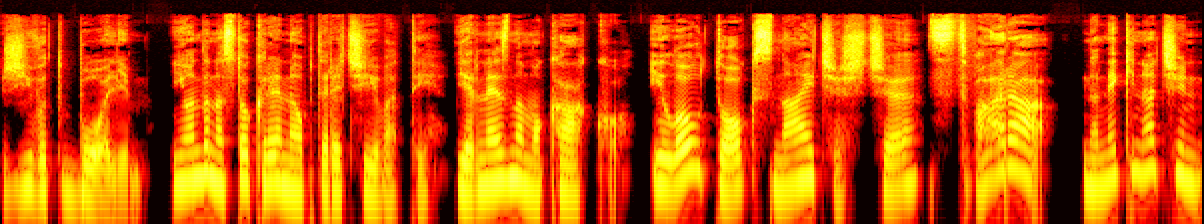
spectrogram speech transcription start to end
život boljim. I onda nas to krene opterećivati, jer ne znamo kako. I low tox najčešće stvara na neki način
